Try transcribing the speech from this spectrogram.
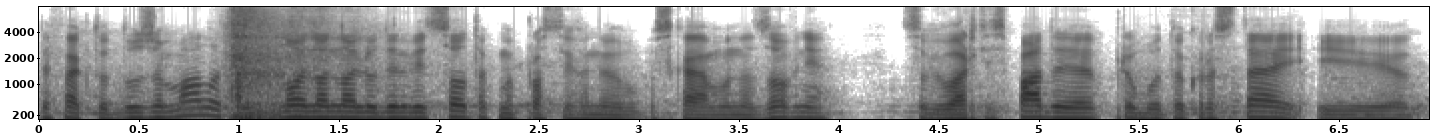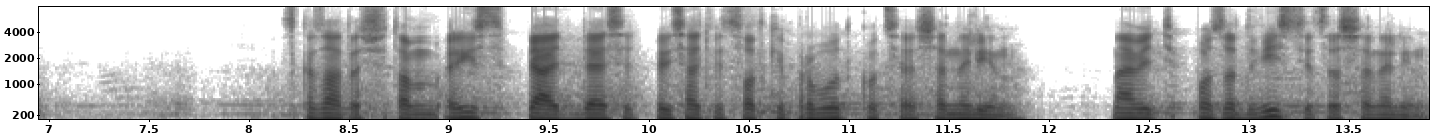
дефекту дуже мало. Там 0,001%, Ми просто його не випускаємо назовні. Собівартість падає, прибуток росте і сказати, що там ріст 5, 10, 50% прибутку це ще не лін. Навіть поза 200 це ще не лін.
